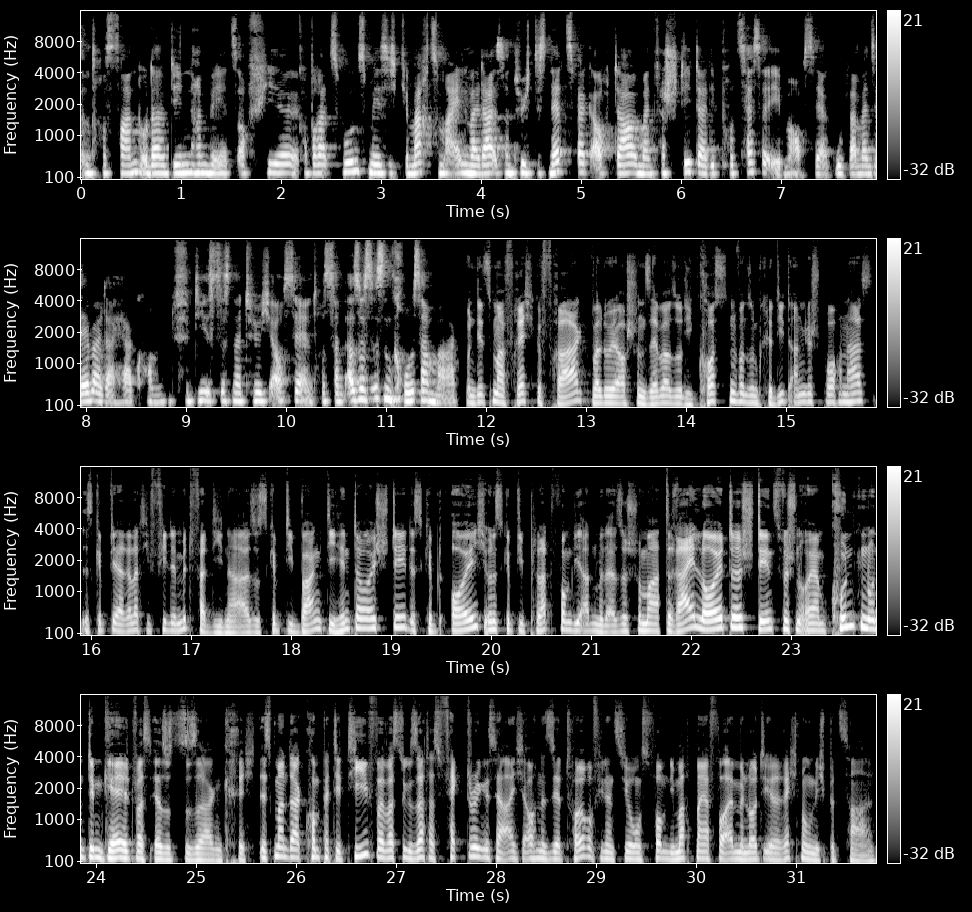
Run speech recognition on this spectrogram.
interessant oder denen haben wir jetzt auch viel kooperationsmäßig gemacht. Zum einen, weil da ist natürlich das Netzwerk auch da und man versteht da die Prozesse eben auch sehr gut, weil man selber daherkommt. Für die ist das natürlich auch sehr interessant. Also es ist ein großer Markt. Und jetzt mal frech gefragt, weil du ja auch schon selber so die Kosten von so einem Kredit angesprochen hast. Es gibt ja relativ viele Mitverdiener. Also es gibt die Bank, die hinter euch steht, es gibt euch und es gibt die Plattform, die anbietet. Also schon mal drei Leute stehen zwischen eurem Kunden und dem Geld, was er sozusagen kriegt. Ist man da kompetitiv? Weil was du gesagt hast, Factoring ist ja eigentlich auch eine sehr teure Finanzierung Finanzierungsform, die macht man ja vor allem, wenn Leute ihre Rechnung nicht bezahlen.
